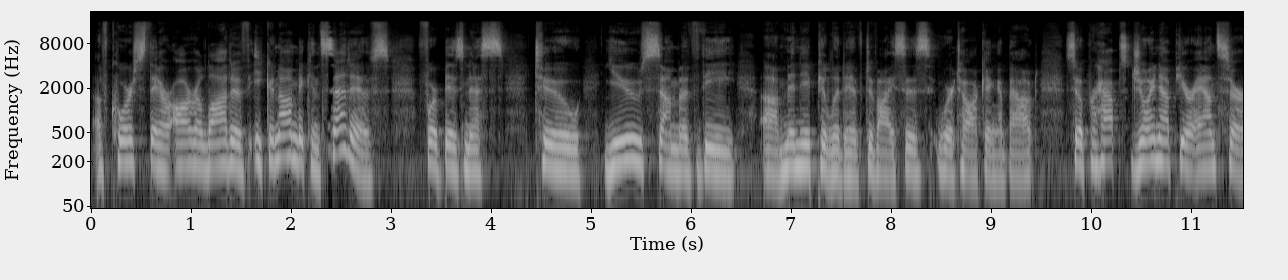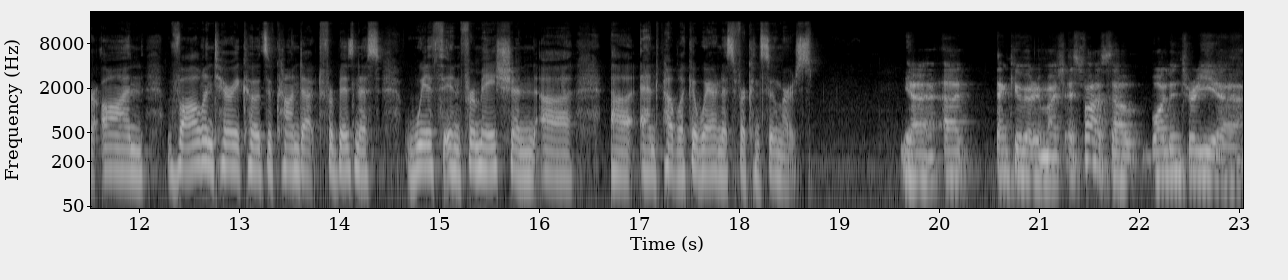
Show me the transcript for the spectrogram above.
Of course, there are a lot of economic incentives for business to use some of the uh, manipulative devices we're talking about. So perhaps join up your answer on voluntary codes of conduct for business with information uh, uh, and public awareness for consumers. Yeah, uh, thank you very much. As far as uh, voluntary uh,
